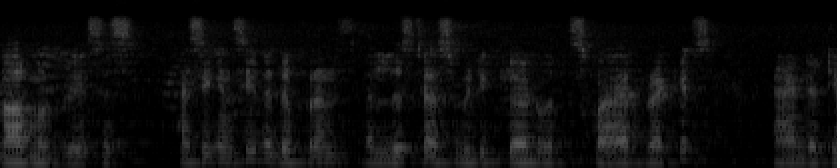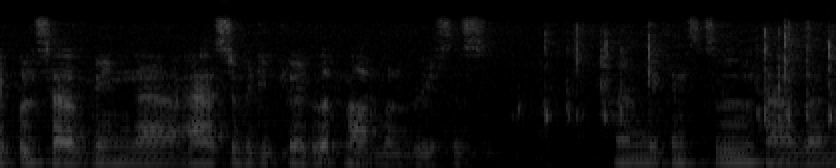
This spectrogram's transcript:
normal braces as you can see the difference a list has to be declared with square brackets and the tuples have been uh, has to be declared with normal braces and we can still have an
